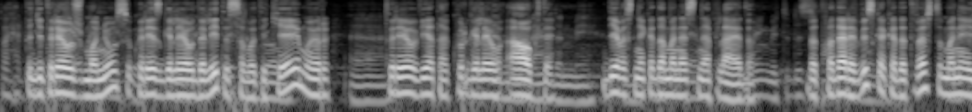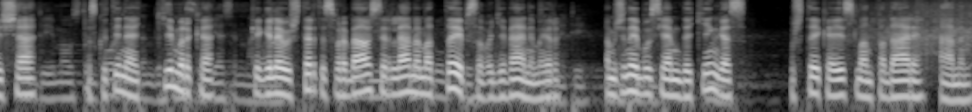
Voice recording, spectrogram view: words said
Taigi turėjau žmonių, su kuriais galėjau dalyti savo tikėjimu ir turėjau vietą, kur galėjau aukti. Dievas niekada manęs neapleido, bet padarė viską, kad atvestų mane į šią paskutinę akimirką, kai galėjau ištarti svarbiausią ir lemiamą taip savo gyvenimą ir amžinai bus jam dėkingas už tai, ką jis man padarė. Amen.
